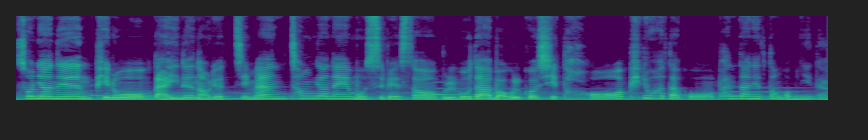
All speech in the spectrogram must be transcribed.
소녀는 비록 나이는 어렸지만 청년의 모습에서 물보다 먹을 것이 더 필요하다고 판단했던 겁니다.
